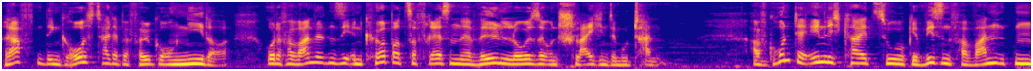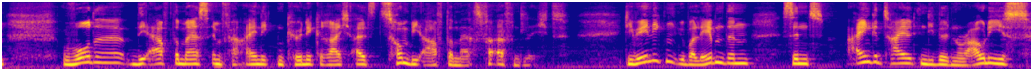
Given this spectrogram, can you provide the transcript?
rafften den Großteil der Bevölkerung nieder oder verwandelten sie in körperzerfressene, willenlose und schleichende Mutanten. Aufgrund der Ähnlichkeit zu gewissen Verwandten wurde The Aftermath im Vereinigten Königreich als Zombie Aftermath veröffentlicht. Die wenigen Überlebenden sind eingeteilt in die wilden Rowdies,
